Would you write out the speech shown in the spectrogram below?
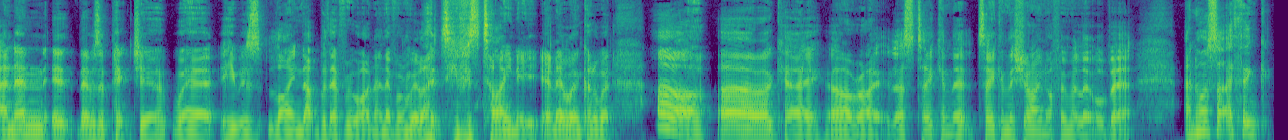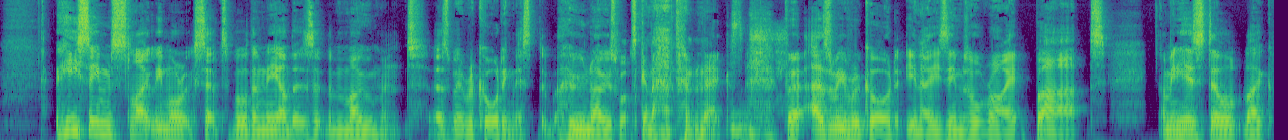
And then it, there was a picture where he was lined up with everyone, and everyone realized he was tiny, and everyone kind of went, "Oh, oh, okay, all right, that's taking the taking the shine off him a little bit." And also, I think he seems slightly more acceptable than the others at the moment as we're recording this. Who knows what's going to happen next? Mm. but as we record, you know, he seems all right, but I mean, he is still like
